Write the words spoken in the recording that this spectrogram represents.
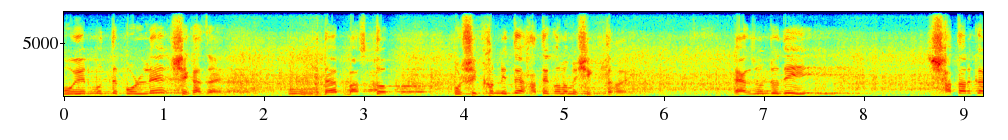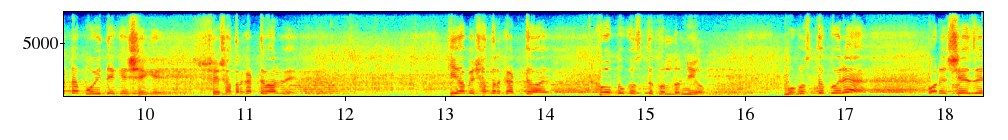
বইয়ের মধ্যে পড়লে শেখা যায় না। এটা বাস্তব প্রশিক্ষণ নিতে হাতে কলমে শিখতে হয়। একজন যদি সাঁতার কাটা বই দেখে শেখে, সে সাঁতার কাটতে পারবে? কীভাবে সাঁতার কাটতে হয়? খুব মুখস্থ করল নিয়ম। মুখস্থ করে পরে সে যে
